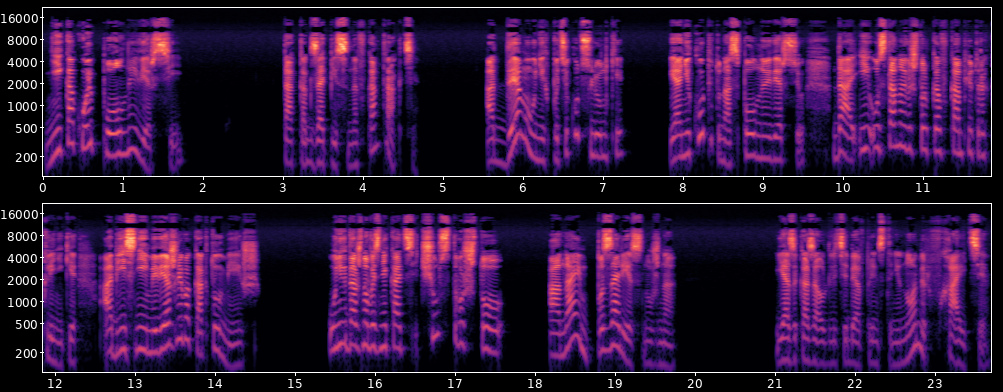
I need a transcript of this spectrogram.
Никакой полной версии. Так, как записано в контракте. От демо у них потекут слюнки — и они купят у нас полную версию. Да, и установишь только в компьютерах клиники. Объясни им вежливо, как ты умеешь. У них должно возникать чувство, что она им позарез нужна. Я заказал для тебя в Принстоне номер в Хайте.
